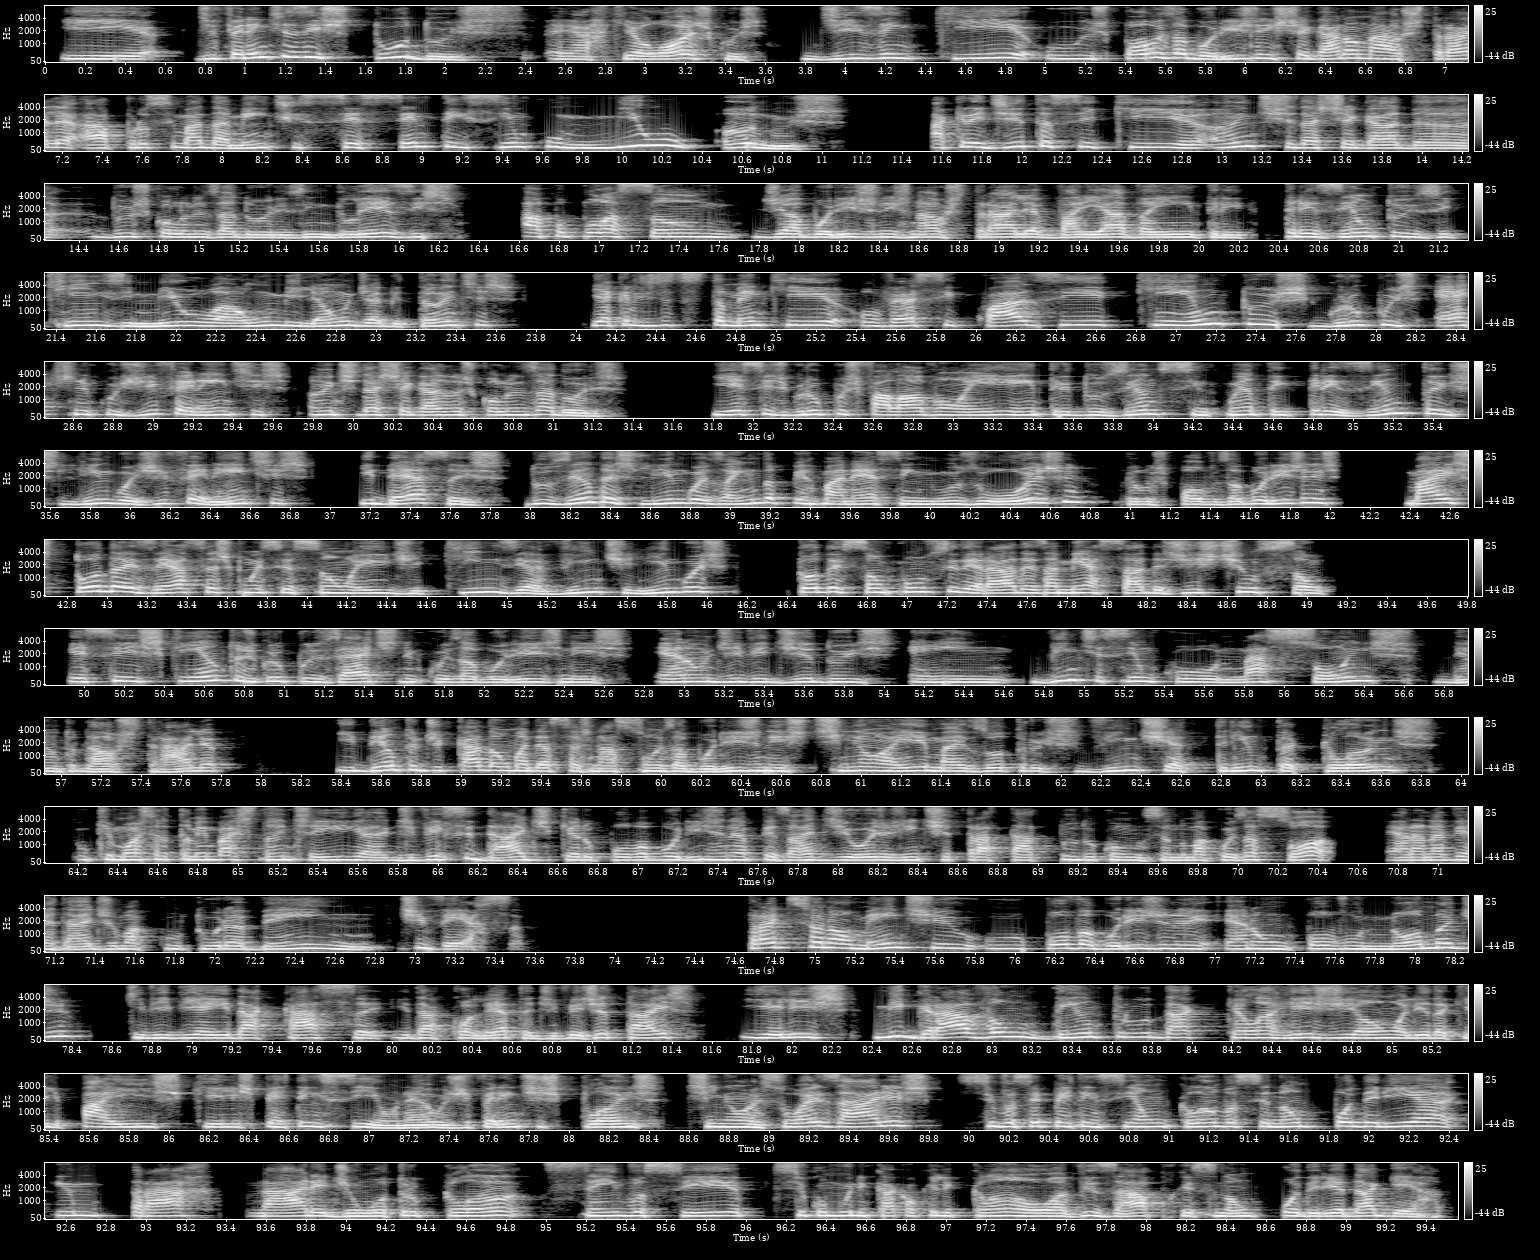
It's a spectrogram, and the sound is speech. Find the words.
E diferentes estudos é, arqueológicos dizem que os povos aborígenes chegaram na Austrália há aproximadamente 65 mil anos. Acredita-se que antes da chegada dos colonizadores ingleses, a população de aborígenes na Austrália variava entre 315 mil a 1 milhão de habitantes, e acredita-se também que houvesse quase 500 grupos étnicos diferentes antes da chegada dos colonizadores. E esses grupos falavam aí entre 250 e 300 línguas diferentes, e dessas, 200 línguas ainda permanecem em uso hoje pelos povos aborígenes, mas todas essas, com exceção aí de 15 a 20 línguas, todas são consideradas ameaçadas de extinção esses 500 grupos étnicos aborígenes eram divididos em 25 nações dentro da Austrália. E dentro de cada uma dessas nações aborígenes tinham aí mais outros 20 a 30 clãs, o que mostra também bastante aí a diversidade que era o povo aborígene, apesar de hoje a gente tratar tudo como sendo uma coisa só, era na verdade uma cultura bem diversa. Tradicionalmente, o povo aborígene era um povo nômade, que vivia aí da caça e da coleta de vegetais, e eles migravam dentro daquela região ali, daquele país que eles pertenciam, né? Os diferentes clãs tinham as suas áreas. Se você pertencia a um clã, você não poderia entrar na área de um outro clã sem você se comunicar com aquele clã ou avisar, porque senão poderia dar guerra.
